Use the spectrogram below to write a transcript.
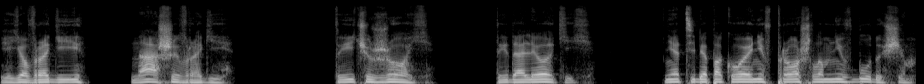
Ее враги — наши враги. Ты чужой, ты далекий. Нет тебе покоя ни в прошлом, ни в будущем.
